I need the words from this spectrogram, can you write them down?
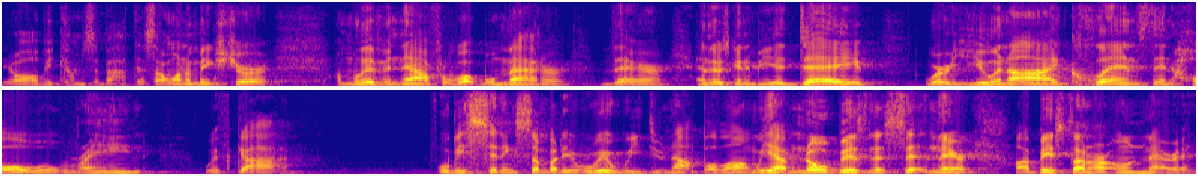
It all becomes about this. I want to make sure I'm living now for what will matter there. And there's going to be a day where you and I, cleansed and whole, will reign with God. We'll be sitting somebody where we do not belong. We have no business sitting there uh, based on our own merit.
